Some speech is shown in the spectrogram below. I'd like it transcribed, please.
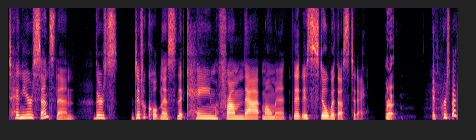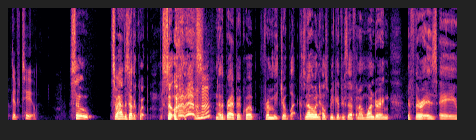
10 years since then, there's difficultness that came from that moment that is still with us today. Right. It, perspective too. So, so I have this other quote. So, Mhm. another Brad Pitt quote from Meet Joe Black. It's another one that helps me get through stuff, and I'm wondering if there is a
